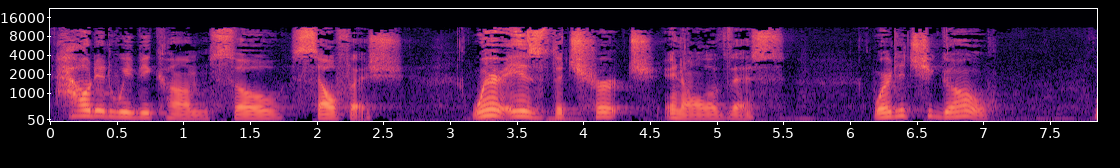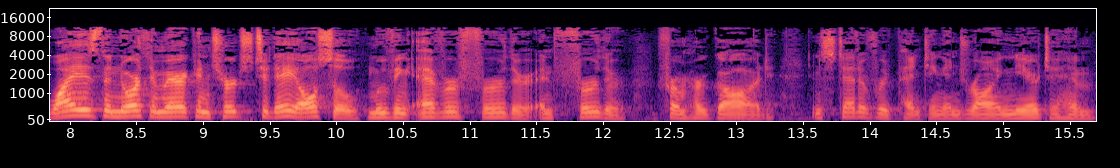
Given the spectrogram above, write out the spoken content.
How did we become so selfish? Where is the church in all of this? Where did she go? Why is the North American church today also moving ever further and further from her God instead of repenting and drawing near to Him?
